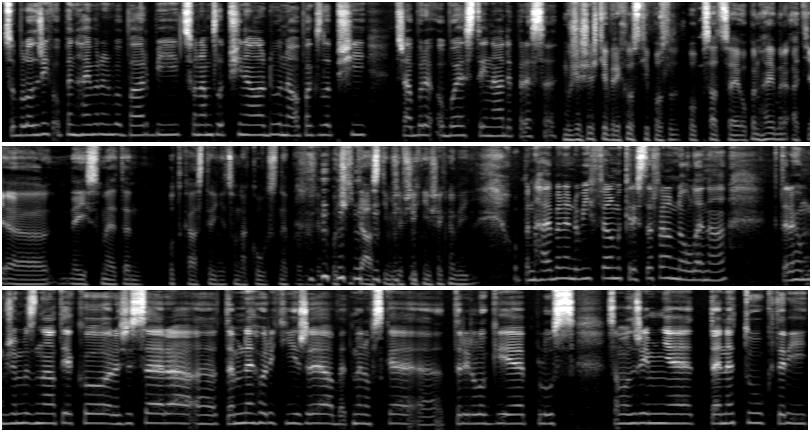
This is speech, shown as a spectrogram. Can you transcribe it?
co bylo dřív Oppenheimer nebo Barbie, co nám zlepší náladu, naopak zlepší, třeba bude oboje stejná deprese. Můžeš ještě v rychlosti popsat, co je Oppenheimer, ať nejsme ten podcast, který něco nakousne, protože počítá s tím, že všichni všechno vidí. Oppenheimer je nový film Christophera Nolana, kterého můžeme znát jako režiséra eh, Temného rytíře a Batmanovské eh, trilogie, plus samozřejmě Tenetu, který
